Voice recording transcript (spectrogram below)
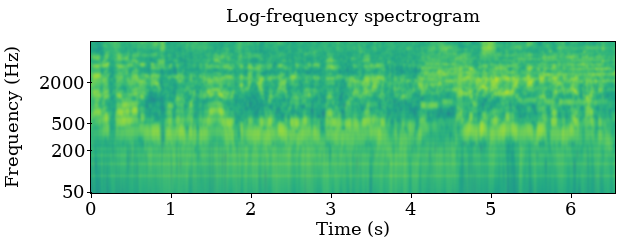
யாரோ தவறான நியூஸ் உங்களுக்கு கொடுத்துருக்காங்க அதை வச்சு நீங்கள் வந்து இவ்வளோ தூரத்துக்கு பா உங்களுடைய வேலைகளை விட்டுட்டு வந்திருக்கீங்க. நல்லபடியாக ரெகுலராக இன்னைக்குள்ள பாஞ்சிருக்கேன் பார்த்துக்கோங்க.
